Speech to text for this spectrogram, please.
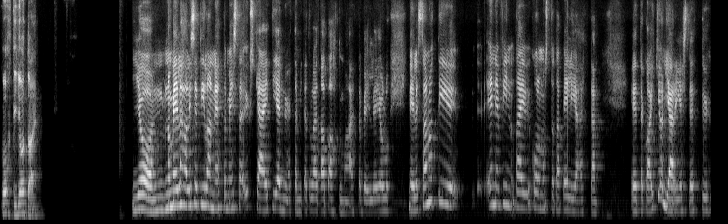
kohti jotain. Joo, no meillähän oli se tilanne, että meistä yksikään ei tiennyt, että mitä tulee tapahtumaan, että meille ei ollut, meille sanottiin ennen fin- tai kolmosta tota peliä, että että kaikki on järjestetty,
